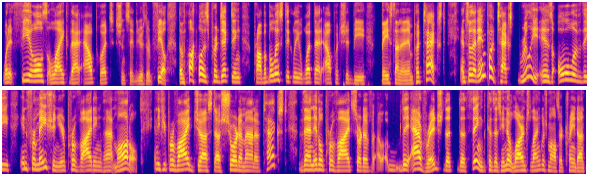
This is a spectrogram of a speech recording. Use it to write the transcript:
what it feels like that output output, shouldn't say the use the word feel. The model is predicting probabilistically what that output should be based on an input text. And so that input text really is all of the information you're providing that model. And if you provide just a short amount of text, then it'll provide sort of uh, the average, the the thing because as you know large language models are trained on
